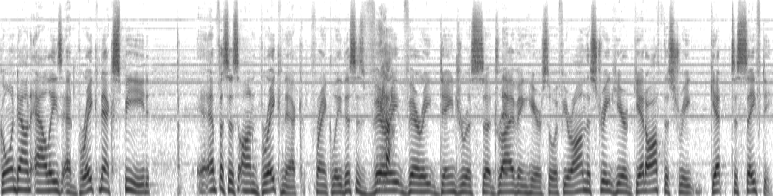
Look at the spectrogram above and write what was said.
going down alleys at breakneck speed. Emphasis on breakneck, frankly. This is very, Yeah. very dangerous uh, driving here. So if you're on the street here, get off the street, get to safety.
